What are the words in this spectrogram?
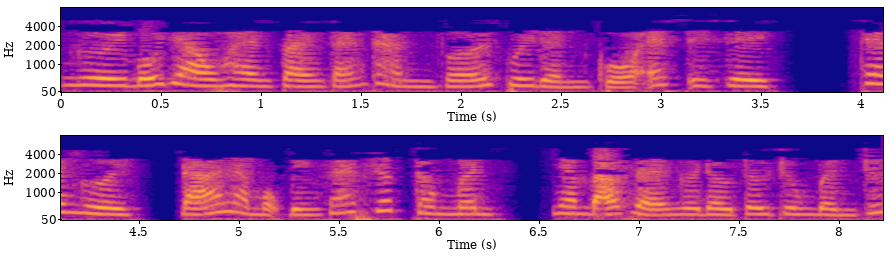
Người bố giàu hoàn toàn tán thành với quy định của SEC. Theo người, đó là một biện pháp rất thông minh nhằm bảo vệ người đầu tư trung bình trước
